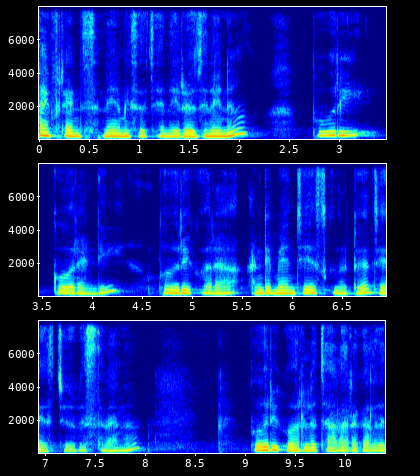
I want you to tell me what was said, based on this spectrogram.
హాయ్ ఫ్రెండ్స్ నేను మిస్ వచ్చాను ఈరోజు నేను పూరి కూర అండి పూరి కూర అంటే మేము చేసుకున్నట్టుగా చేసి చూపిస్తున్నాను. పూరి కూరలో చాలా రకాలుగా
